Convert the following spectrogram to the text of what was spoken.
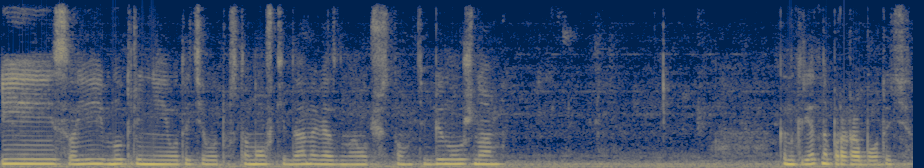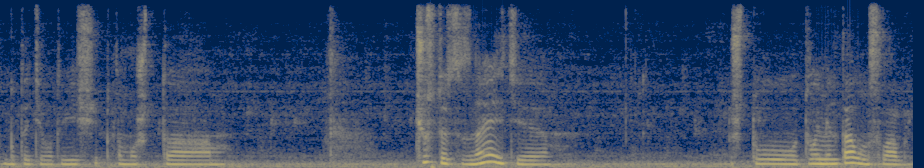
и свои внутренние вот эти вот установки, да, навязанные обществом. Тебе нужно конкретно проработать вот эти вот вещи, потому что чувствуется, знаете, что твой ментал, он слабый.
